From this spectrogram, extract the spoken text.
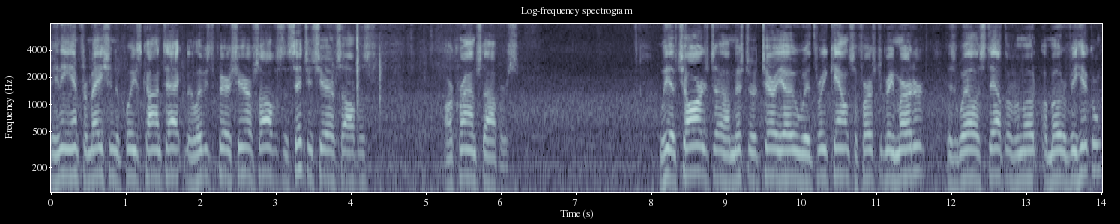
any information to please contact the Livingston Parish Sheriff's Office, the Ascension Sheriff's Office, or Crime Stoppers. We have charged uh, Mr. Theriot with three counts of first degree murder as well as theft of a, a motor vehicle.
